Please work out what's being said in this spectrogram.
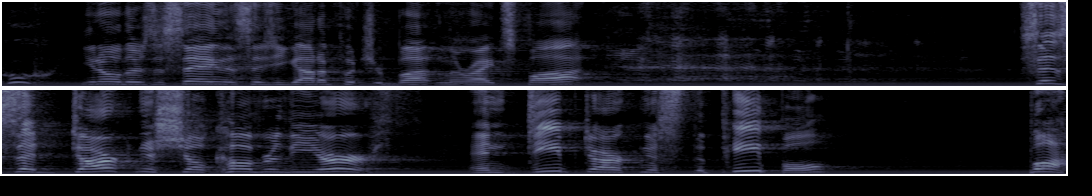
whew, you know, there's a saying that says you got to put your butt in the right spot. Says that darkness shall cover the earth, and deep darkness the people, but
